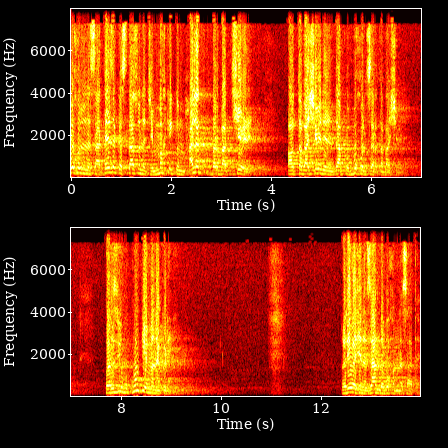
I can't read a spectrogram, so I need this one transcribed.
بخل نه ساتي ځکه تاسو نه چې مخکې کوم حلق برباد شوی او تبا شوی دی دا په بخل سره تبا شوی پرځي حقوق یې منع کړی دیو جن ځان د بخل نه ساتي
